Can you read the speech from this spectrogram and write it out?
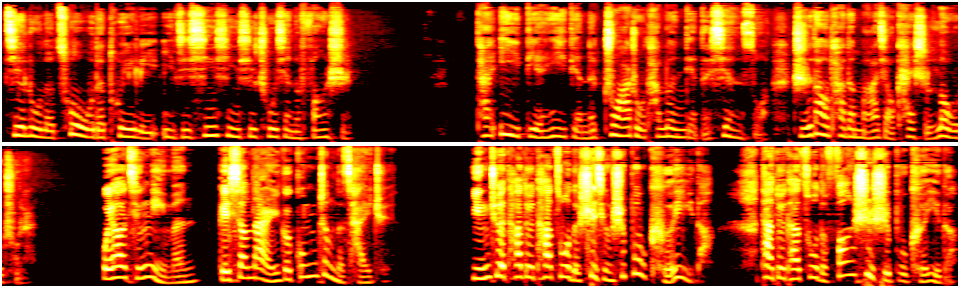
揭露了错误的推理以及新信息出现的方式。他一点一点的抓住他论点的线索，直到他的马脚开始露出来。我要请你们给香奈儿一个公正的裁决。明确他对他做的事情是不可以的，他对他做的方式是不可以的。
